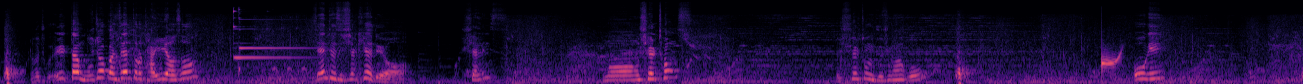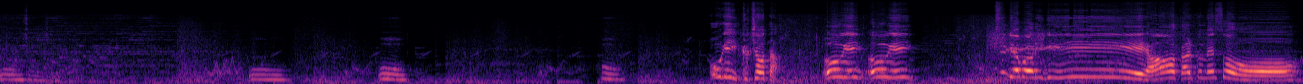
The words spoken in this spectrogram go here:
그래가지고 일단 무조건 센터로 달려서 센터에서 시작해야 돼요. 쉘리스? 뭐 쉘통 쉘통 조심하고. 오케이. 오 잠깐만 잠깐만 오오 오. 오. 오케이 각 잡았다. 오케이 오케이 죽여버리기. 아 깔끔했어.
